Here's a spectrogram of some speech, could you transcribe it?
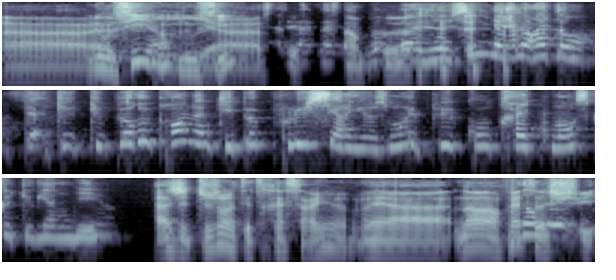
Euh, Nous aussi, hein, nous aussi. c'est c'est un Bah, peu bah, nous aussi, mais alors attends, tu, tu peux reprendre un petit peu plus sérieusement et plus concrètement ce que tu viens de dire? Ah j'ai toujours été très sérieux mais euh, non en fait Non, mais- je suis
